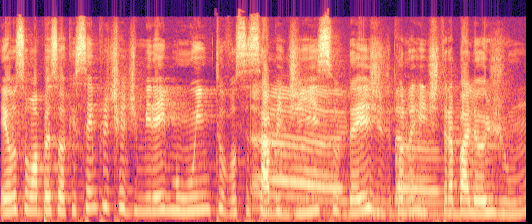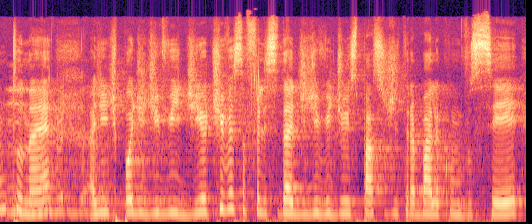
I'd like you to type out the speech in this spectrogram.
Eu sou uma pessoa que sempre te admirei muito, você sabe Ai, disso, desde que quando a gente trabalhou junto, né? obrigada. A gente pôde dividir, eu tive essa felicidade de dividir o espaço de trabalho com você.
